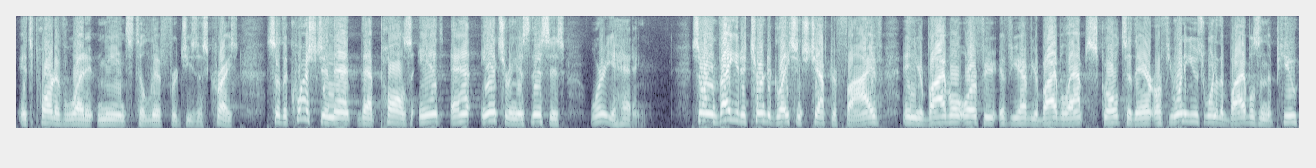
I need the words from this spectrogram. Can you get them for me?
It's part of what it means to live for Jesus Christ. So, the question that, that Paul's an, a, answering is this is, Where are you heading? So I invite you to turn to Galatians chapter 5 in your Bible, or if you, if you have your Bible app, scroll to there. Or if you want to use one of the Bibles in the pew,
